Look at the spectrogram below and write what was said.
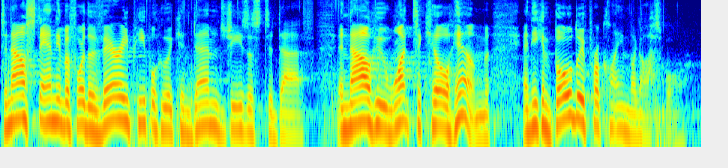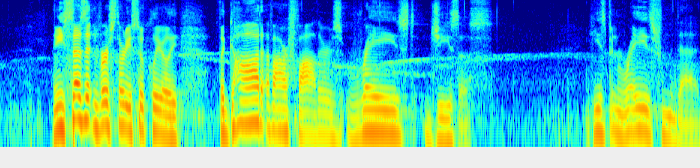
to now standing before the very people who had condemned Jesus to death and now who want to kill him, and he can boldly proclaim the gospel. And he says it in verse 30 so clearly The God of our fathers raised Jesus. He's been raised from the dead.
